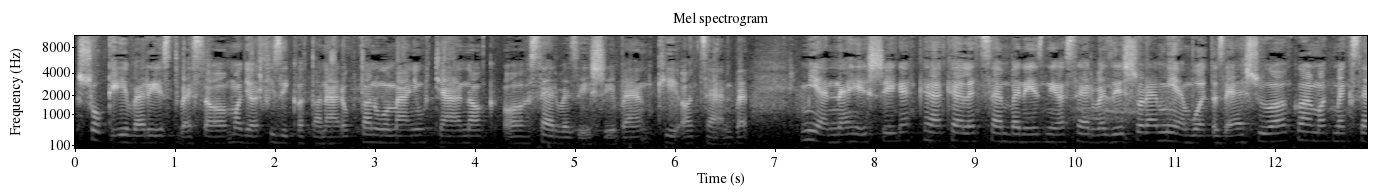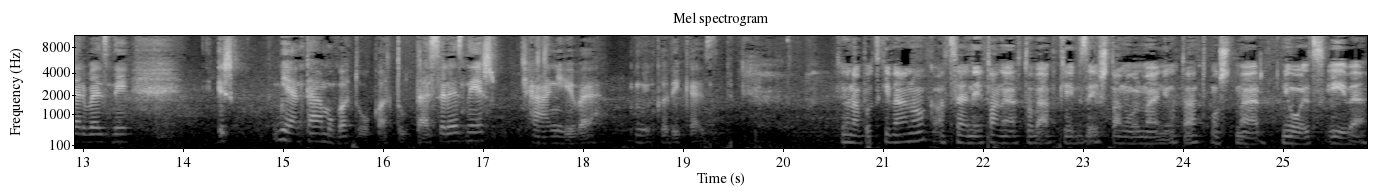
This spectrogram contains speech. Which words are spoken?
sok éve részt vesz a magyar fizika tanárok tanulmányútjának a szervezésében ki a CERN-be. Milyen nehézségekkel kellett szembenézni a szervezés során, milyen volt az első alkalmat megszervezni, és milyen támogatókat tudtál szerezni, és hány éve működik ez? Jó napot kívánok! A CERNÉ tanár továbbképzés tanulmányutat most már 8 éve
